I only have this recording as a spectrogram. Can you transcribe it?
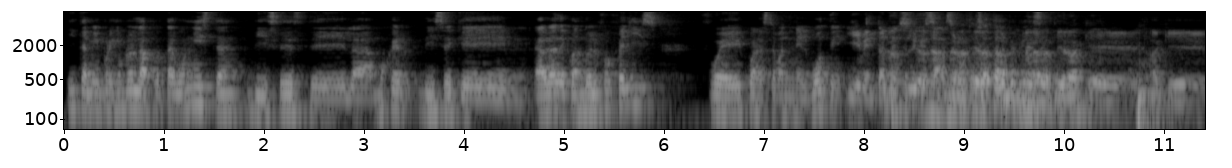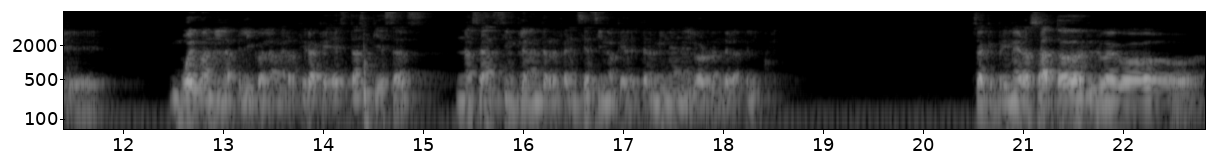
Y también, por ejemplo, la protagonista dice, este, la mujer dice que mm, habla de cuando él fue feliz, fue cuando estaban en el bote y No, eventualmente sí, o sea, me bote. O refiero, sea, no me refiero a que, a que vuelvan en la película, me refiero a que estas piezas no sean simplemente referencias, sino que determinen el orden de la película. O sea, que primero Sator, luego...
